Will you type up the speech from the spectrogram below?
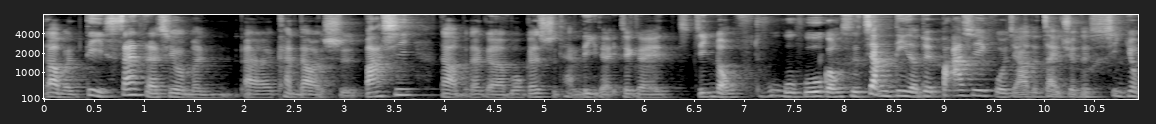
那我们第三则新闻，我们呃看到的是巴西。那我们那个摩根士丹利的这个金融服务服务公司降低了对巴西国家的债券的信用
